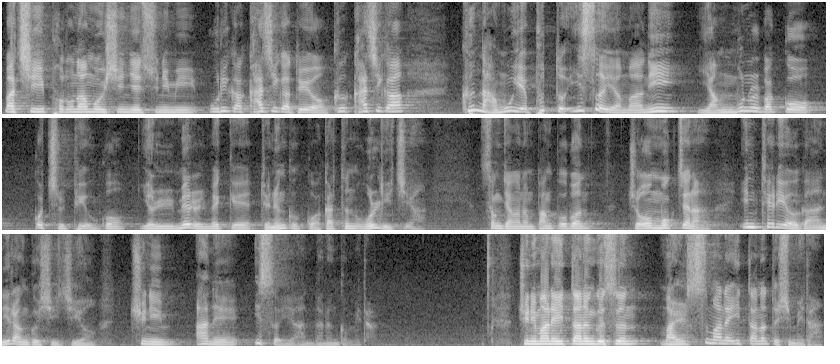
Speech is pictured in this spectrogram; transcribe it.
마치 포도나무이신 예수님이 우리가 가지가 되어 그 가지가 그 나무에 붙어 있어야만이 양분을 받고 꽃을 피우고 열매를 맺게 되는 것과 같은 원리지요. 성장하는 방법은 좋은 목재나 인테리어가 아니란 것이지요. 주님 안에 있어야 한다는 겁니다. 주님 안에 있다는 것은 말씀 안에 있다는 뜻입니다.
